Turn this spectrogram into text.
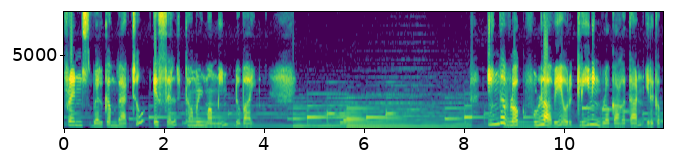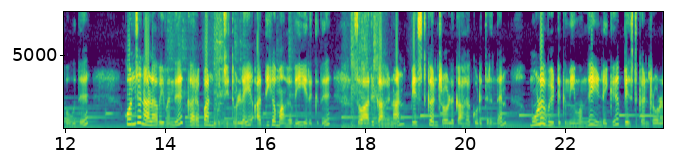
friends welcome back to SL Tamil மம்மின் துபாய் இந்த விளாக் ஃபுல்லாகவே ஒரு கிளீனிங் விளாக்காகத்தான் இருக்க போகுது. கொஞ்ச நாளாகவே வந்து கரப்பான் பூச்சி தொல்லை அதிகமாகவே இருக்குது. ஸோ அதுக்காக நான் பெஸ்ட் கண்ட்ரோலுக்காக கொடுத்துருந்தேன். முழு வீட்டுக்குமே வந்து இன்றைக்கு பெஸ்ட் கண்ட்ரோல்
